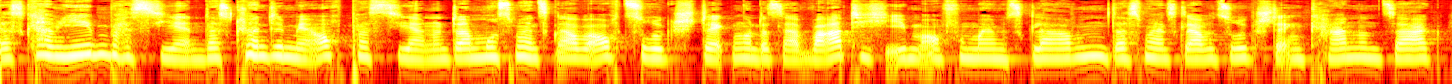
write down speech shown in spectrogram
das kann jedem passieren. Das könnte mir auch passieren. Und da muss mein Sklave auch zurückstecken. Und das erwarte ich eben auch von meinem Sklaven, dass mein Sklave zurückstecken kann und sagt,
